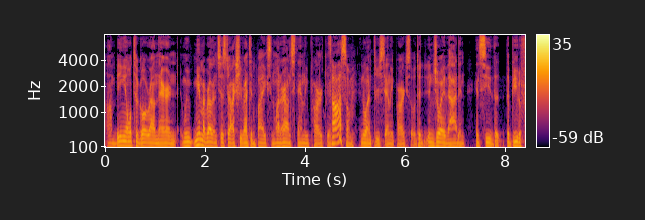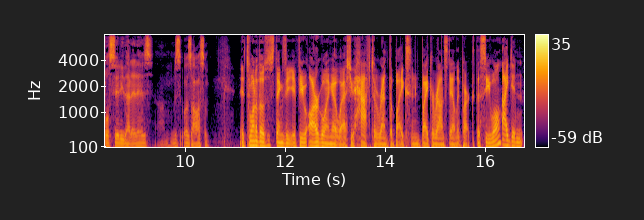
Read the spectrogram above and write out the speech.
um, being able to go around there, and we, me and my brother and sister actually rented bikes and went around Stanley Park. And, It's awesome. And went through Stanley Park. So to enjoy that and, and see the, the beautiful city that it is um, was, was awesome. It's one of those things that if you are going out west, you have to rent the bikes and bike around Stanley Park. The seawall? I didn't.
